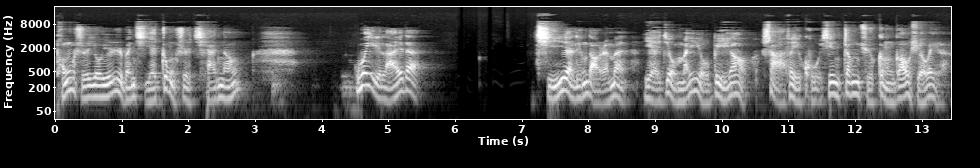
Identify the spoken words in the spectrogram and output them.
同时，由于日本企业重视潜能，未来的企业领导人们也就没有必要煞费苦心争取更高学位了。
